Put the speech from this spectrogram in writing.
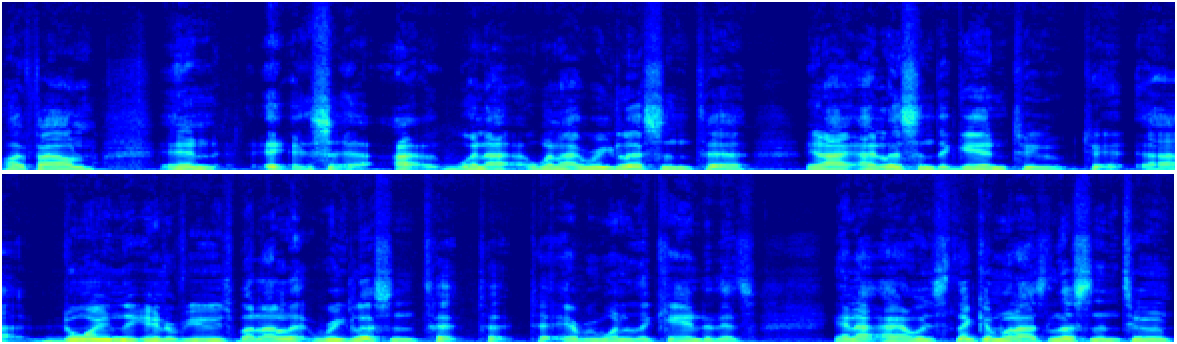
I found, and I, when I when I re-listened to and I, I, listened again to, to uh, doing the interviews, but I re-listened to, to, to, every one of the candidates, and I, I, was thinking when I was listening to them,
